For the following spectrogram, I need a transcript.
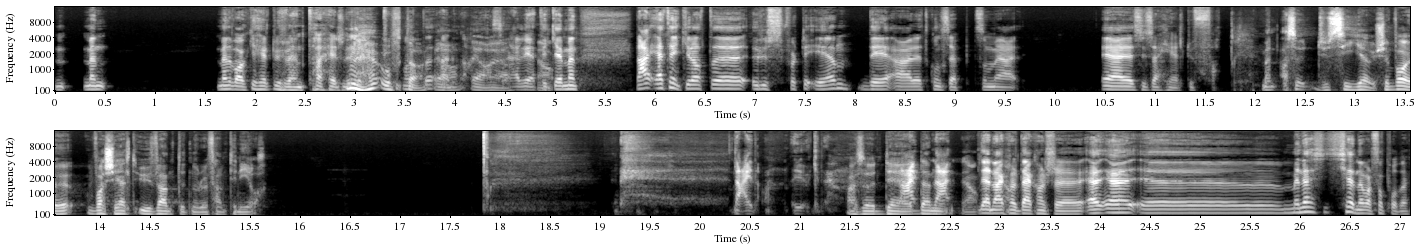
men, men det var ikke helt uventa heller. Uff da. Ja, Nei, ja, altså, ja, jeg vet ikke, men Nei, jeg tenker at uh, russ 41, det er et konsept som jeg jeg syns er helt ufattelig. Men altså, du sier jo ikke var, var ikke helt uventet når du er 59 år. Nei da, jeg gjør ikke det. Altså, det, Nei, den, nei, ja, den er, det er kanskje jeg, jeg, eh, Men jeg kjenner i hvert fall på det.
